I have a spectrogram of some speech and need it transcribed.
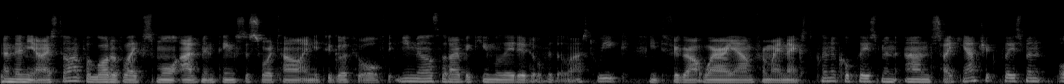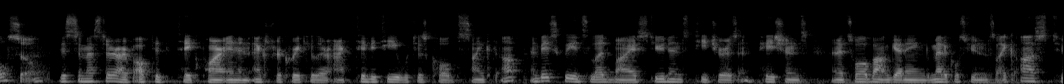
And then yeah, I still have a lot of like small admin things to sort out. I need to go through all of the emails that I've accumulated over the last week. I Need to figure out where I am for my next clinical placement and psychiatric placement. Also, this semester I've opted to take part in an extracurricular activity which is called Psyched Up. And basically it's led by students, teachers, and patients, and it's all about getting medical students like us to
